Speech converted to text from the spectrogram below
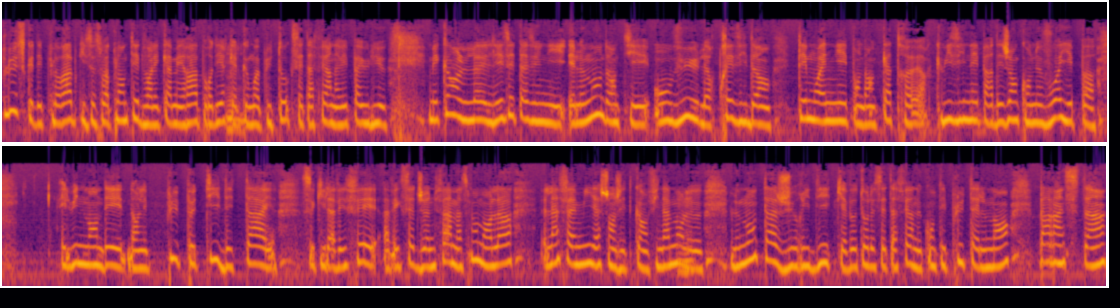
plus que déplorable qu'il se soit planté devant les caméras pour dire quelques mois plus tôt que cette affaire n'avait pas eu lieu. Mais quand le- les États-Unis et le monde entier ont vu leur président témoigner pendant quatre heures, cuisiné par des gens qu'on ne voyait pas, et lui demander dans les plus petits détails ce qu'il avait fait avec cette jeune femme, à ce moment-là, l'infamie a changé de camp. Finalement, le, le montage juridique qu'il y avait autour de cette affaire ne comptait plus tellement. Par instinct,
